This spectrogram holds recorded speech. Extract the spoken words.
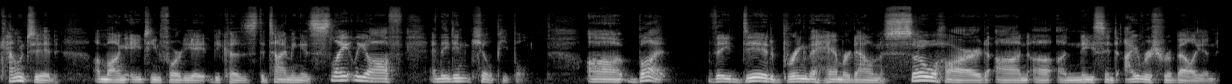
counted among 1848 because the timing is slightly off and they didn't kill people. Uh, but they did bring the hammer down so hard on a, a nascent Irish rebellion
